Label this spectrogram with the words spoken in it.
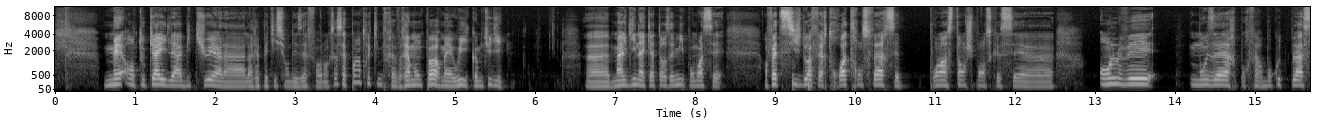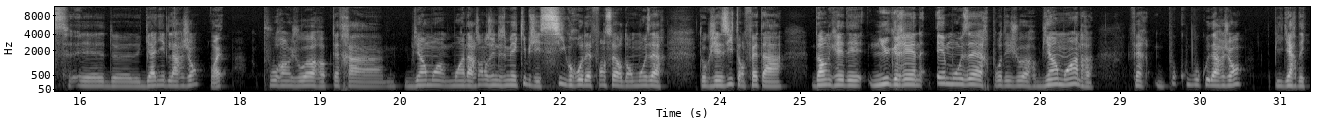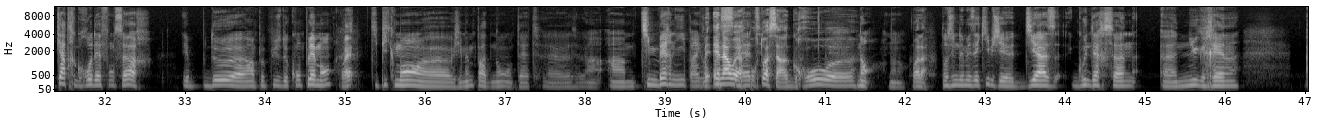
Mais en tout cas, il est habitué à la, à la répétition des efforts. Donc, ça, c'est pas un truc qui me ferait vraiment peur. Mais oui, comme tu dis, euh, Malguin à 14,5, pour moi, c'est. En fait, si je dois faire trois transferts, c'est pour l'instant, je pense que c'est euh, enlever Moser pour faire beaucoup de place et de, de gagner de l'argent. Ouais. Pour un joueur euh, peut-être à bien moins, moins d'argent. Dans une de mes équipes, j'ai six gros défenseurs dans Moser. Donc j'hésite en fait à downgrader Nugren et Moser pour des joueurs bien moindres, faire beaucoup beaucoup d'argent, puis garder quatre gros défenseurs et deux euh, un peu plus de compléments. Ouais. Typiquement, euh, j'ai même pas de nom en tête. Euh, un, un Tim Bernie par exemple. Mais Enauer, pour toi, c'est un gros. Non, non, non. Voilà. Dans une de mes équipes, j'ai Diaz, Gunderson, Nugren.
